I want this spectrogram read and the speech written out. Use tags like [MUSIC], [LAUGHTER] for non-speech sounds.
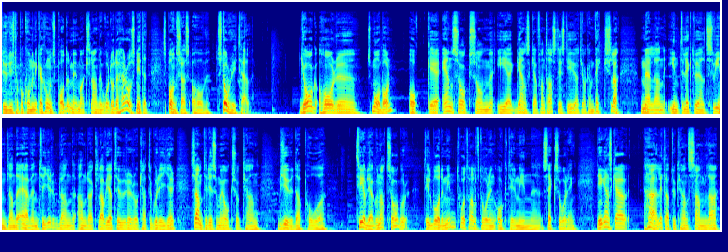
Du lyssnar på Kommunikationspodden med Max Landegård och det här avsnittet sponsras av Storytel. Jag har eh, småbarn och eh, en sak som är ganska fantastisk det är ju att jag kan växla mellan intellektuellt svindlande äventyr bland andra klaviaturer och kategorier samtidigt som jag också kan bjuda på trevliga godnattsagor till både min 2,5-åring och till min eh, 6-åring. Det är ganska härligt att du kan samla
